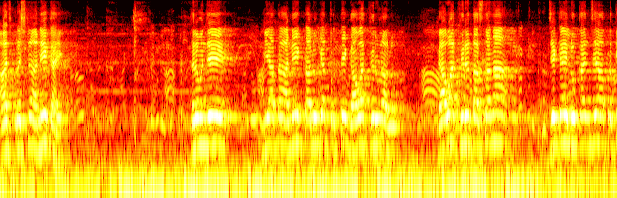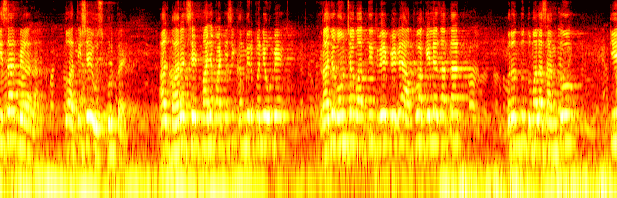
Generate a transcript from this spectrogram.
आज प्रश्न अनेक आहे. खरं म्हणजे मी आता अनेक तालुक्यात प्रत्येक गावात फिरून आलो. गावात फिरत असताना जे काही लोकांचा प्रतिसाद मिळाला तो अतिशय उत्स्फूर्त आहे. आज भारत शेठ माझ्या पाठीशी खंबीरपणे उभे. राजभाऊंच्या बाबतीत वेगवेगळ्या अफवा केल्या जातात. परंतु तुम्हाला सांगतो की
